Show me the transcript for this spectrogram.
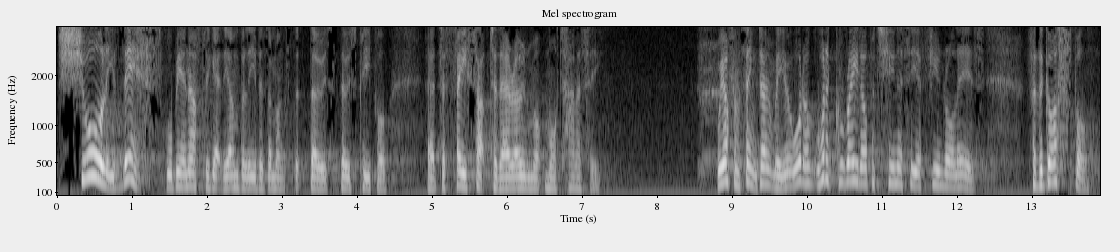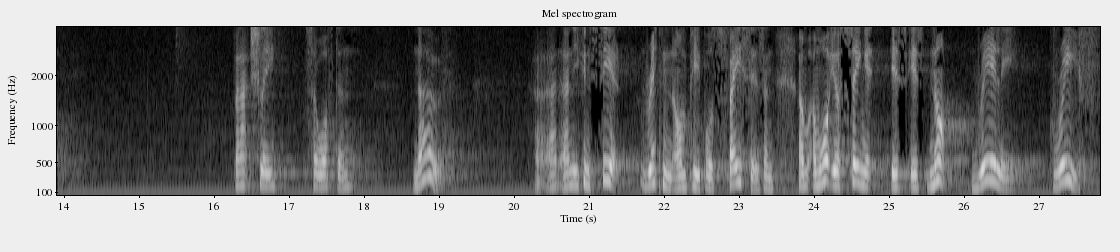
surely this will be enough to get the unbelievers amongst the, those, those people uh, to face up to their own mortality. We often think, don't we, what a, what a great opportunity a funeral is for the gospel but actually, so often, no. And, and you can see it written on people's faces. And, and, and what you're seeing is, is not really grief.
